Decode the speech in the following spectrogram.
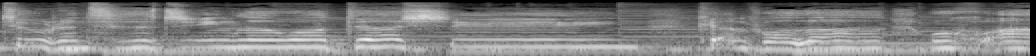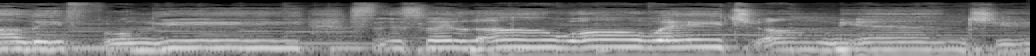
突然刺进了我的心，看破了我华丽风衣，撕碎了我伪装面具。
